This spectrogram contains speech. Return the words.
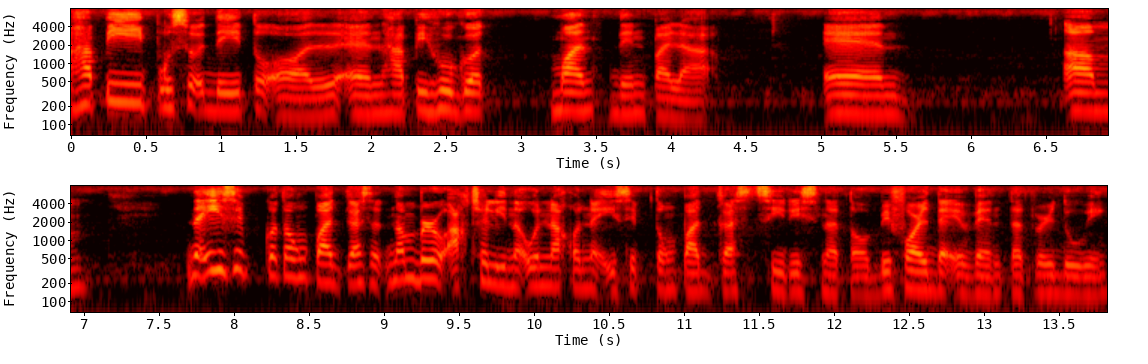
happy Puso Day to all and happy Hugot month din pala. And um, naisip ko tong podcast, number actually, nauna ko naisip tong podcast series na to before the event that we're doing.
